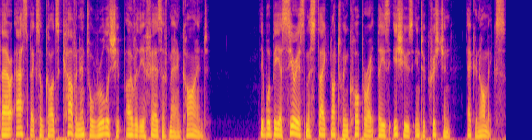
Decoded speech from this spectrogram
They are aspects of God's covenantal rulership over the affairs of mankind. It would be a serious mistake not to incorporate these issues into Christian economics.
